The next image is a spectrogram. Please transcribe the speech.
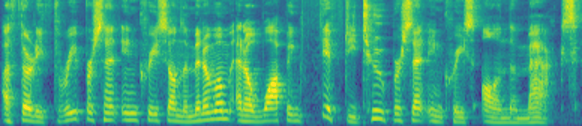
a 33% increase on the minimum, and a whopping 52% increase on the max.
